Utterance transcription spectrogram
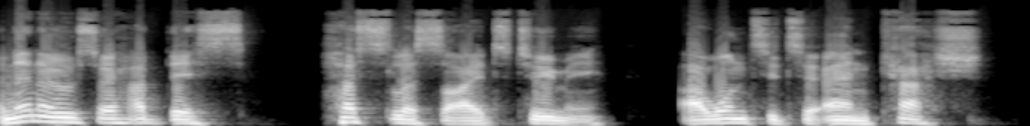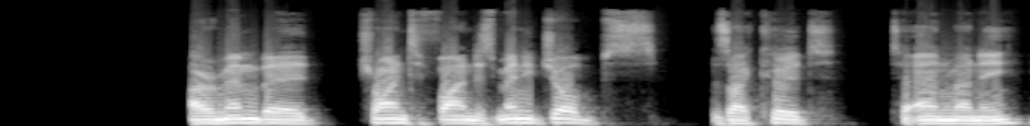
And then I also had this hustler side to me. I wanted to earn cash. I remember trying to find as many jobs as I could to earn money,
